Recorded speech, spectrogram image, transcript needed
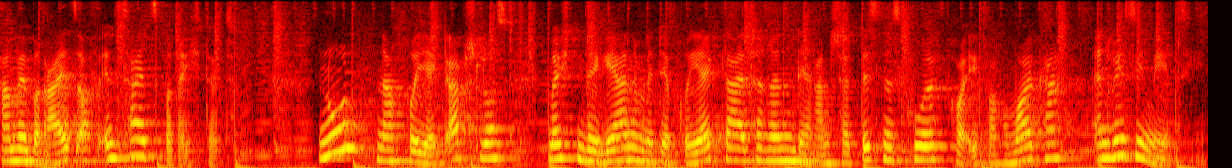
haben wir bereits auf Insights berichtet. Nun, nach Projektabschluss, möchten wir gerne mit der Projektleiterin der Randstadt Business School, Frau Eva Homolka, ein Resümee ziehen.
